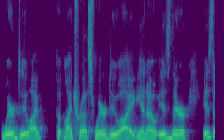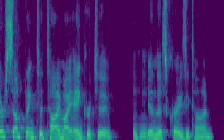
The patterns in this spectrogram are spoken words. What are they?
where do I put my trust? Where do I, you know, is there is there something to tie my anchor to mm-hmm. in this crazy time?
